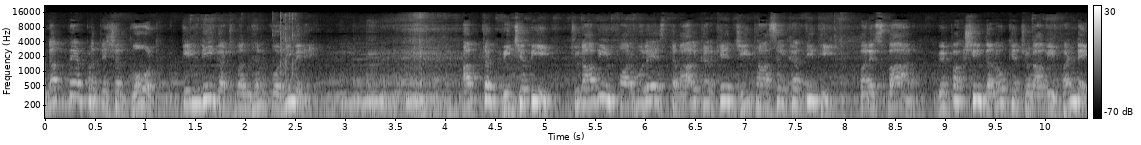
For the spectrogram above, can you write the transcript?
90 प्रतिशत वोट इंडी गठबंधन को ही मिले। अब तक बीजेपी चुनावी फॉर्मूले इस्तेमाल करके जीत हासिल करती थी, पर इस बार विपक्षी दलों के चुनावी फंडे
